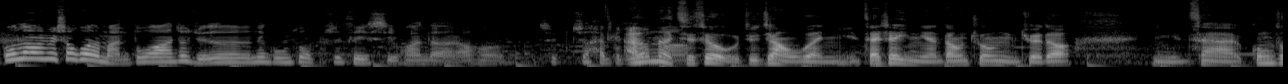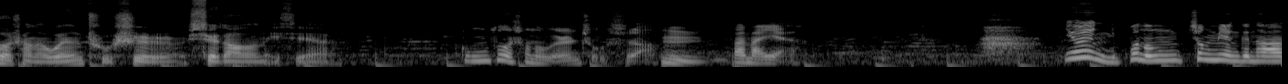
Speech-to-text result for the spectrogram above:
工作方面收获的蛮多啊，就觉得那工作不是自己喜欢的，然后就就还不错哎，那其实我就这样问你，在这一年当中，你觉得你在工作上的为人处事学到了哪些？工作上的为人处事啊，嗯，翻白眼。因为你不能正面跟他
